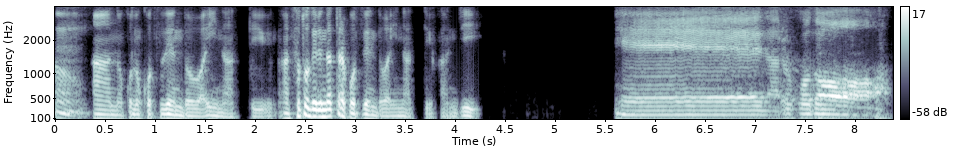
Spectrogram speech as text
うん。あのこの骨伝導はいいなっていうあ、外出るんだったら骨伝導はいいなっていう感じ。へえー、なるほど。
